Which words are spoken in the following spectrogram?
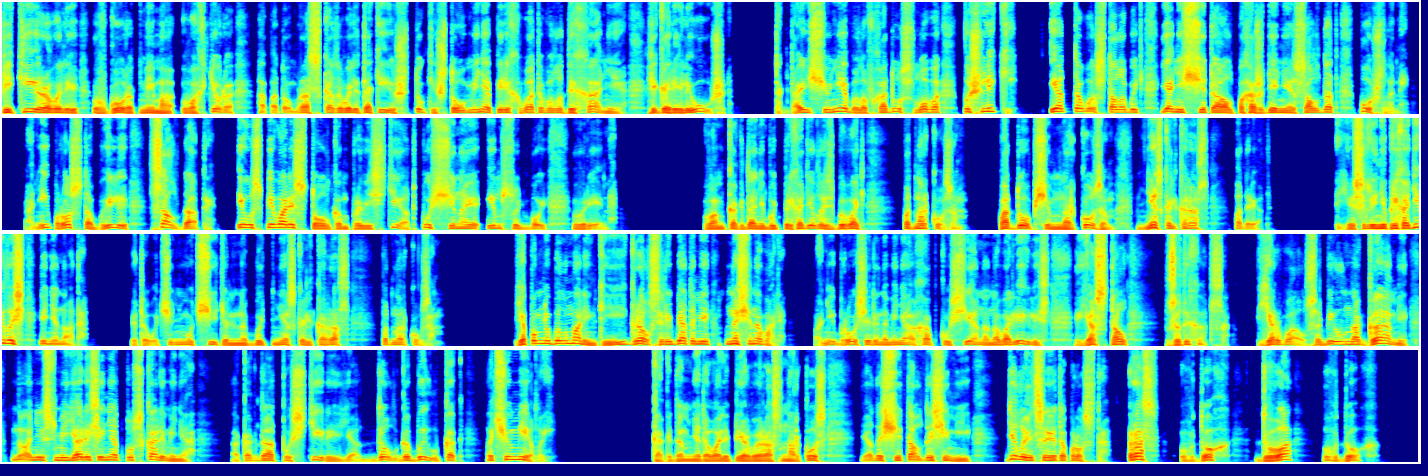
пикировали в город мимо вахтера, а потом рассказывали такие штуки, что у меня перехватывало дыхание и горели уши. Тогда еще не было в ходу слова «пошляки» и оттого, стало быть, я не считал похождения солдат пошлыми. Они просто были солдаты и успевали с толком провести отпущенное им судьбой время. Вам когда-нибудь приходилось бывать под наркозом, под общим наркозом несколько раз подряд? Если не приходилось, и не надо. Это очень мучительно быть несколько раз под наркозом. Я помню, был маленький и играл с ребятами на сеновале. Они бросили на меня охапку сена, навалились, я стал задыхаться. Я рвался, бил ногами, но они смеялись и не отпускали меня. А когда отпустили, я долго был как очумелый. Когда мне давали первый раз наркоз, я досчитал до семи. Делается это просто. Раз — вдох, два — вдох.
